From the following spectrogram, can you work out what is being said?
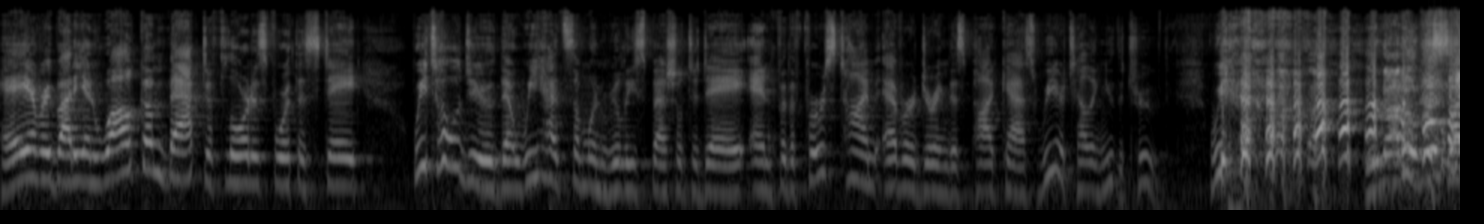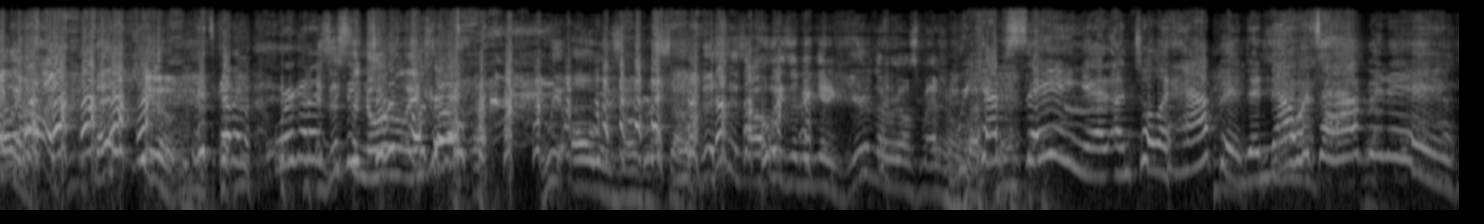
Hey, everybody, and welcome back to Florida's Fourth Estate. We told you that we had someone really special today, and for the first time ever during this podcast, we are telling you the truth. We, We're not overselling. Oh Thank you. it's gonna, we're gonna. Is this be the normal intro? we always oversell. this is always the beginning. You're the real special We one. kept saying it until it happened, and now it's happening.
